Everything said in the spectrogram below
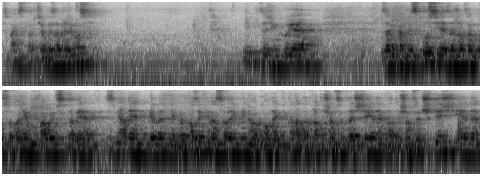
z państwa chciałby zabrać głos? Nie widzę, dziękuję. Zamykam dyskusję. Zarządzam głosowanie uchwały w sprawie zmiany wieloletniej prognozy finansowej gminy Okonek na lata 2021-2031.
